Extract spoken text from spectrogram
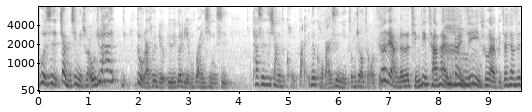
或者是叫你经理出来？我觉得他对我来说有有一个连贯性，是他甚至像一个口白，那个口白是你终究要走到这。这两个的情境差太，像你经理出来比较像是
